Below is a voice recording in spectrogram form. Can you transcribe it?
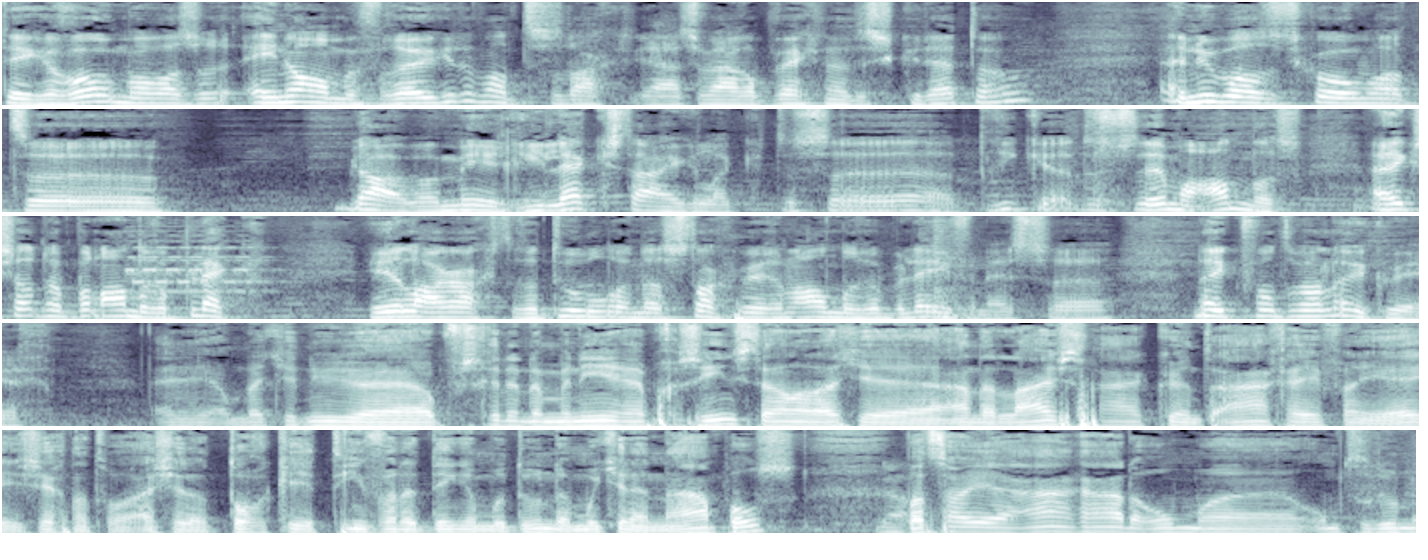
Tegen Rome was er enorme vreugde, want ze, dachten, ja, ze waren op weg naar de Scudetto. En nu was het gewoon wat, eh, ja, wat meer relaxed eigenlijk. Dus eh, drie keer, dus helemaal anders. En ik zat op een andere plek, heel laag achter het doel. En dat is toch weer een andere belevenis. Eh, nee, ik vond het wel leuk weer. En omdat je het nu op verschillende manieren hebt gezien, stel nou dat je aan de luisteraar kunt aangeven van, je zegt dat wel, als je dan toch een keer tien van de dingen moet doen, dan moet je naar Napels. Ja. Wat zou je aanraden om, om te doen,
